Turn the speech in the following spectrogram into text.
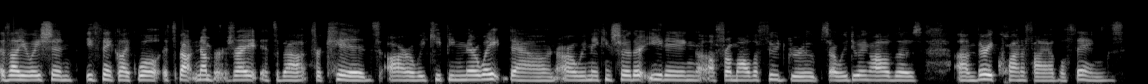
evaluation, you think like, well, it's about numbers, right? It's about for kids. Are we keeping their weight down? Are we making sure they're eating uh, from all the food groups? Are we doing all those um, very quantifiable things?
